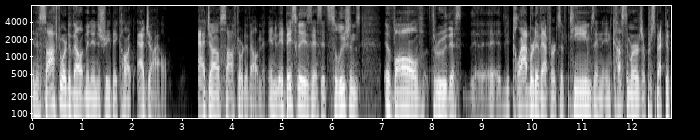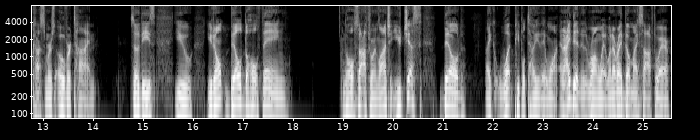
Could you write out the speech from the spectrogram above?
In the software development industry, they call it agile. Agile software development. And it basically is this. It's solutions evolve through this uh, the collaborative efforts of teams and, and customers or prospective customers over time. So these you you don't build the whole thing, the whole software and launch it. You just build like what people tell you they want. And I did it the wrong way. Whenever I built my software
